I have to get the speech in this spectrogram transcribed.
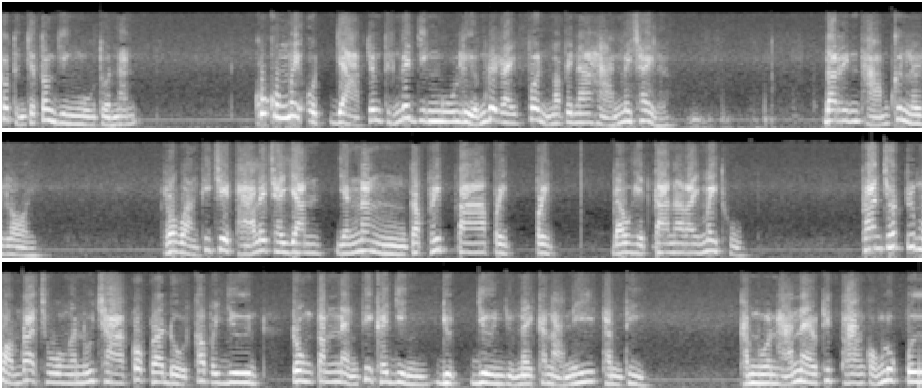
เขาถึงจะต้องยิงงูตัวนั้น เขาคงไม่อดอยากจนถึงก็ยิงงูเหลือมด้วยไรเฟิลมาเป็นอาหารไม่ใช่เหรอดารินถามขึ้นลอยๆ ระหว่างที่เชษฐาและชายันยังนั่งกับพริบตาปริบปริบเดาเหตุการณ์อะไรไม่ถูก พรานชดหรือหม่อมราชวงศ์อนุชาก็กระโดดเข้าไปยืน ตรงตำแหน่งที่ขยินหยุดยืนอยู่ในขณะนี้ทันทีคำนวณหาแนวทิศทางของลูกปื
